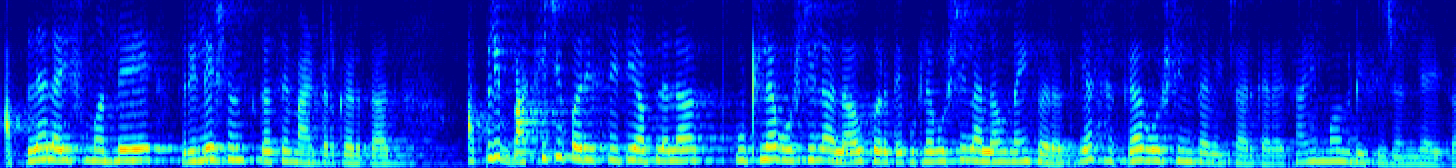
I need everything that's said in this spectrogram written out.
आपल्या लाईफमधले रिलेशन्स कसे मॅटर करतात? आपली बाकीची परिस्थिती आपल्याला कुठल्या गोष्टीला अलाव करते कुठल्या गोष्टीला अलाव नाही करत या सगळ्या गोष्टींचा विचार करायचा आणि मग डिसिजन घ्यायचा.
